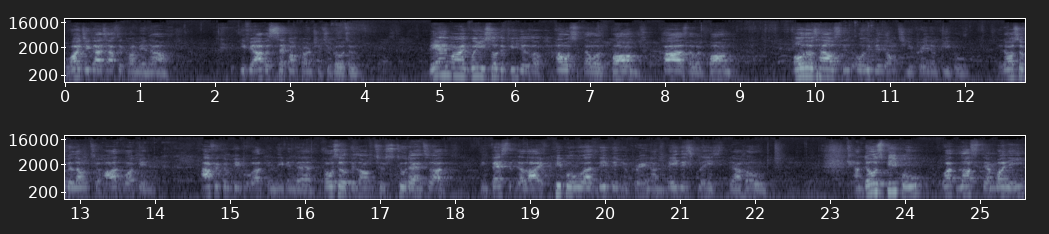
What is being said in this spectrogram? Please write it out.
why do you guys have to come here now? If you have a second country to go to. Bear in mind when you saw the videos of houses that were bombed, cars that were bombed, all those houses didn't only belong to Ukrainian people. It also belonged to hardworking African people who had been living there. It also belonged to students who had invested their life, people who had lived in Ukraine and made this place their home. And those people who had lost their money,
